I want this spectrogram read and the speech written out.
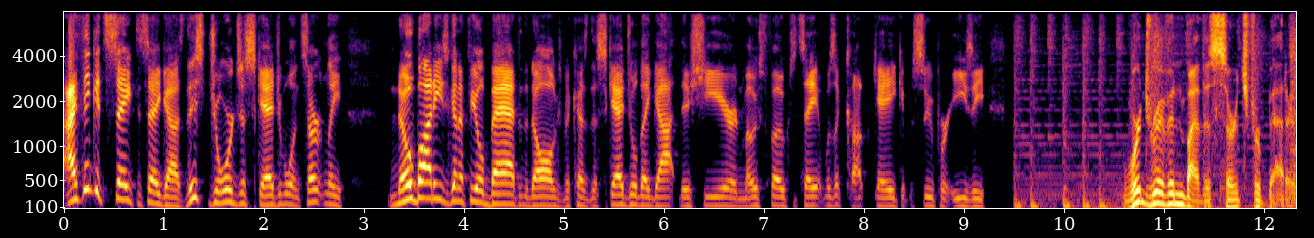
I think it's safe to say, guys, this Georgia schedule, and certainly nobody's going to feel bad for the dogs because the schedule they got this year, and most folks would say it was a cupcake, it was super easy. We're driven by the search for better.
